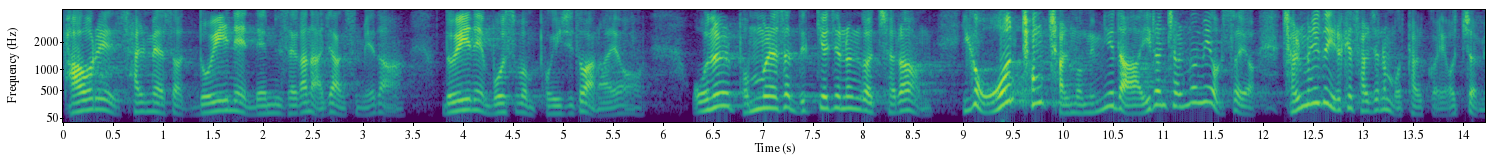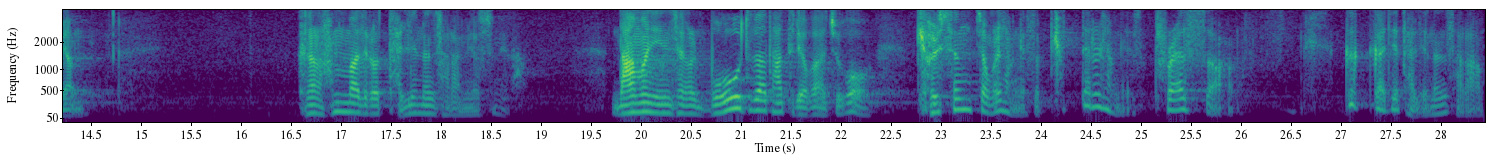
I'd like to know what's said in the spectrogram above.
바울의 삶에서 노인의 냄새가 나지 않습니다. 노인의 모습은 보이지도 않아요. 오늘 본문에서 느껴지는 것처럼 이거 온통 젊음입니다. 이런 젊음이 없어요. 젊은이도 이렇게 살지는 못할 거예요. 어쩌면. 그런 한마디로 달리는 사람이었습니다. 남은 인생을 모두 다, 다 들여가지고 결승점을 향해서 표대를 향해서 프레스 끝까지 달리는 사람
